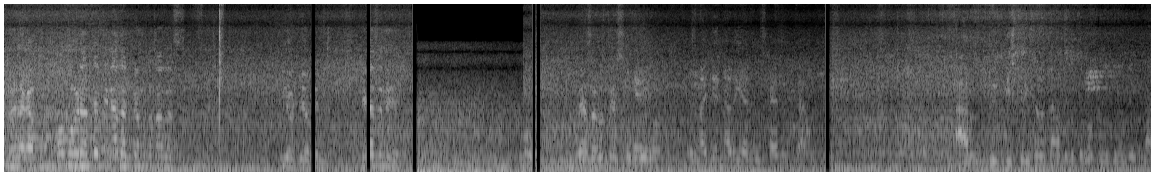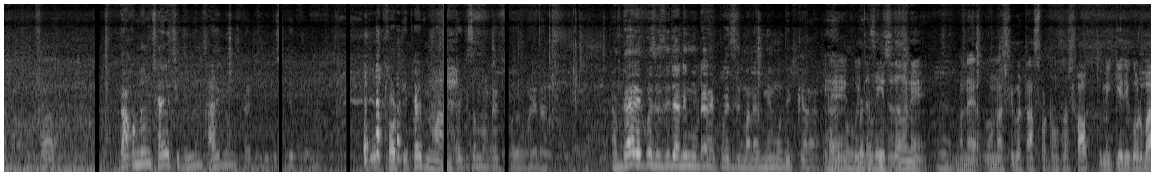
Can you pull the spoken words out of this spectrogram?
হয়ে জায়গা কম হয়ে যাচ্ছে তিন হাজার টাকার মতো কাগজ। টিও টিও ঠিক আছে নি? আর দুই বিশ তিরিশ হাজার টাকা দিলে তো নতুন কিনে দেবে না? হ্যাঁ। দেখুন তুমি সাইড সিটি তুমি সাইড তুমি সাইড সিটি কিছু ফর্টি ফাইভ মান কিছু মান আমি ডাইরেক্ট কইছি যে জানি ডাইরেক্ট কইছি মানে নিমু দিকা হ্যাঁ কইতাছে কি জানো নে মানে ওনারশিপের ট্রান্সফার ট্রান্সফার সব তুমি ক্যারি করবা।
